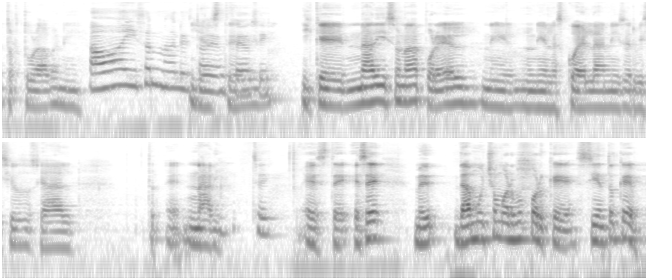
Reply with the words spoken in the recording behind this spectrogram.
torturaban y, Ay, esa madre y está bien este, feo, sí. y que nadie hizo nada por él, ni, ni en la escuela, ni servicio social, eh, nadie. Sí. Este, ese me da mucho morbo porque siento que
